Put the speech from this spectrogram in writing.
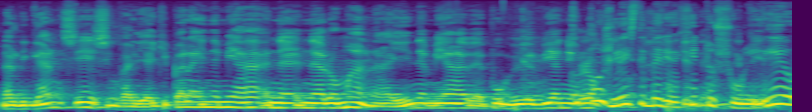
Να την κάνει η συμφαλία. Εκεί πέρα είναι μια νερομάνα. Είναι μια που βγαίνει ολόκληρο. Πώς λέει στην περιοχή του Σουλίου.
